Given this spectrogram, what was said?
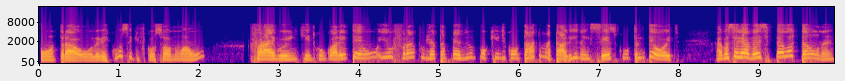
contra o Leverkusen, que ficou só no 1 a 1. Freiburg em quinto com 41 e o Frankfurt já está perdendo um pouquinho de contato, mas está ali né, em sexto com 38. Aí você já vê esse pelotão, né?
